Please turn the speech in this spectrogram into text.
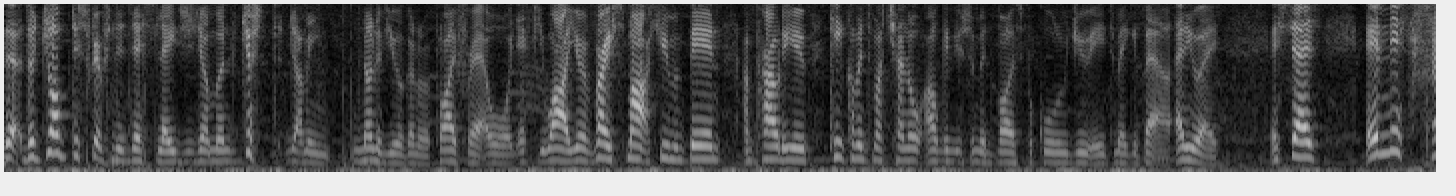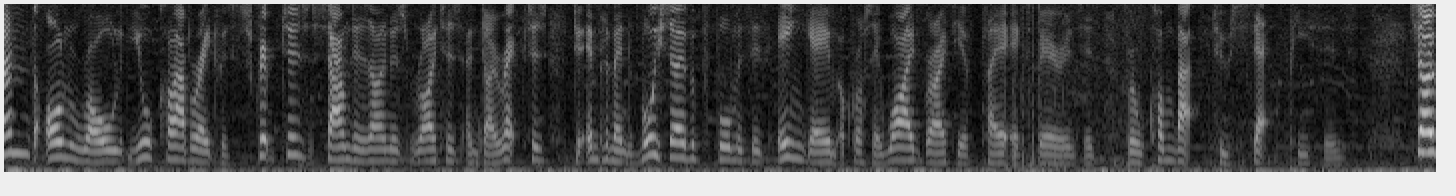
the the job description is this, ladies and gentlemen. Just, I mean, none of you are going to apply for it, or if you are, you're a very smart human being. I'm proud of you. Keep coming to my channel. I'll give you some advice for Call of Duty to make it better. Anyway, it says. In this hands-on role, you'll collaborate with scripters, sound designers, writers and directors to implement voiceover performances in-game across a wide variety of player experiences, from combat to set pieces. So,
